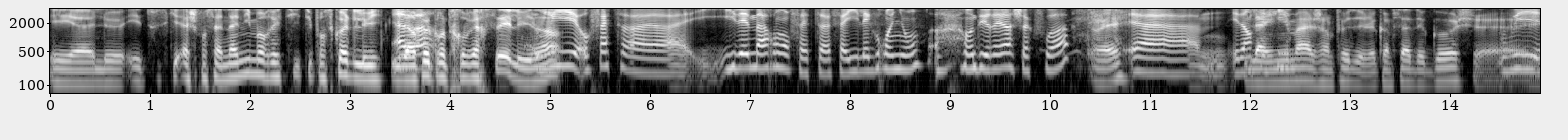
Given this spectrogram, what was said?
Et, euh, le, et tout ce qui est- Je pense à Nanni Moretti, tu penses quoi de lui? Il est Ah un peu bah, controversé lui, non? Oui, au fait, euh, il est marrant, en fait. Enfin, il est grognon, on dirait à chaque fois. Ouais. Euh, et dans il a ses une films. image un peu de, comme ça de gauche. euh, Oui,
